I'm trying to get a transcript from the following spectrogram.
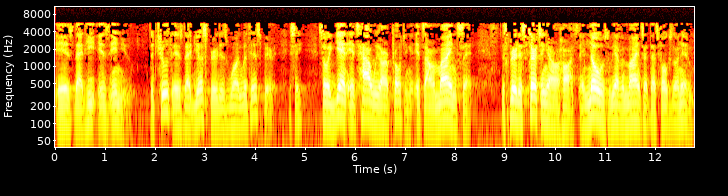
is that He is in you. The truth is that your spirit is one with His spirit. You see? So again, it's how we are approaching it. It's our mindset. The Spirit is searching our hearts and knows we have a mindset that's focused on Him.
